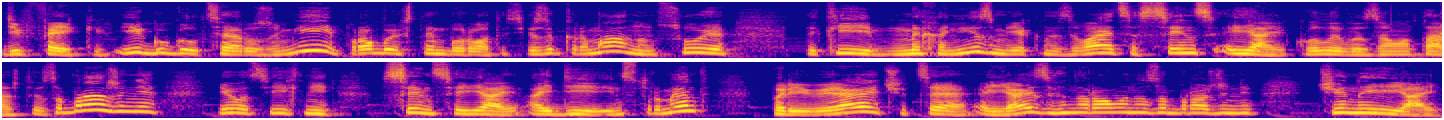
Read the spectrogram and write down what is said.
діпфейків. І Google це розуміє і пробує з тим боротися. І, зокрема, анонсує такий механізм, як називається Sense AI, коли ви завантажите зображення, і ось їхній Sense AI ID інструмент перевіряє, чи це AI згенероване зображення, чи не AI.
